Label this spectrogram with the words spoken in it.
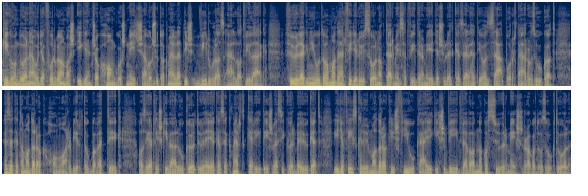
Ki gondolná, hogy a forgalmas, igencsak hangos négysávos utak mellett is virul az állatvilág. Főleg mióta a Madárfigyelő Szolnok Természetvédelmi Egyesület kezelheti a záportározókat. Ezeket a madarak hamar birtokba vették. Azért is kiváló költőhelyek ezek, mert kerítés veszi körbe őket, így a fészkelő madarak és fiúkáik is védve vannak a szőrmés ragadozóktól.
